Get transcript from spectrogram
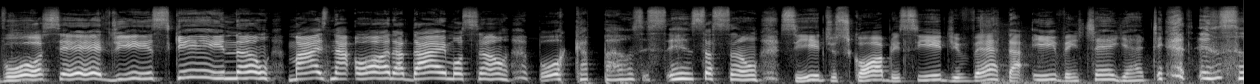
Você diz que não, mas na hora da emoção, pouca pausa e sensação. Se descobre, se diverta e vem cheia de isso.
